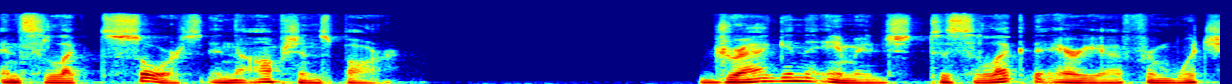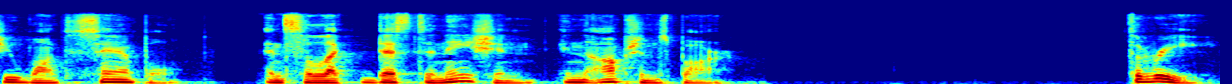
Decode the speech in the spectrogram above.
and select Source in the Options bar. Drag in the image to select the area from which you want to sample and select Destination in the Options bar. 3.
